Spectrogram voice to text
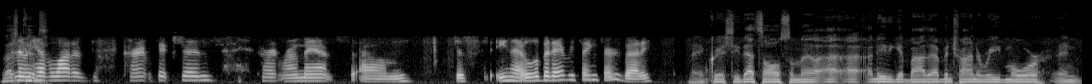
That's and then good. we have a lot of current fiction, current romance, um, just you know a little bit of everything for everybody. Man, Christy, that's awesome. Uh, I, I need to get by that. I've been trying to read more and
